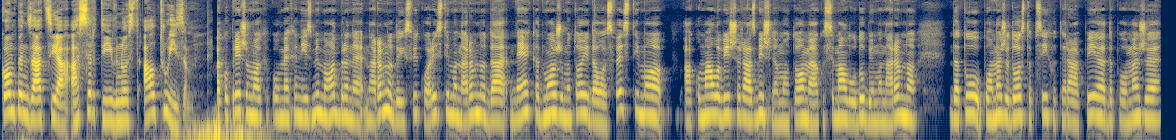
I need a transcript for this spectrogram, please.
kompenzacija, asertivnost, altruizam. Ako pričamo o mehanizmima odbrane, naravno da ih svi koristimo, naravno da nekad možemo to i da osvestimo, ako malo više razmišljamo o tome, ako se malo udubimo, naravno da tu pomaže dosta psihoterapija, da pomaže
